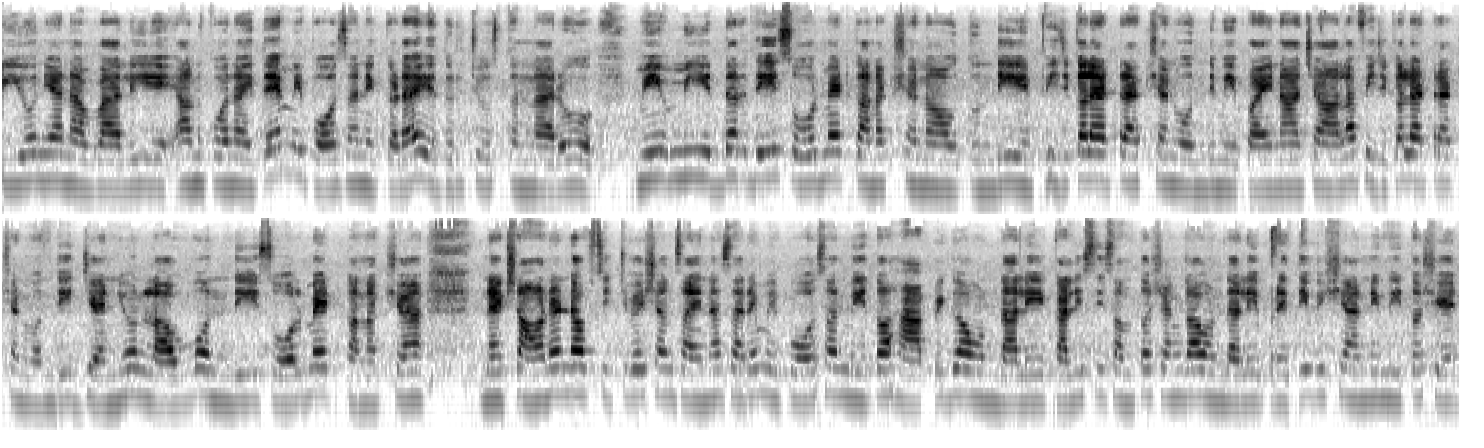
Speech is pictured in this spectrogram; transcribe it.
రియూనియన్ అవ్వాలి అనుకొని అయితే మీ పర్సన్ ఇక్కడ ఎదురు చూస్తున్నారు. మీ మీ ఇద్దరిది సోల్మేట్ కనెక్షన్ అవుతుంది. ఫిజికల్ అట్రాక్షన్ ఉంది మీ పైన. చాలా ఫిజికల్ అట్రాక్షన్ ఉంది. జెన్యున్ లవ్ ఉంది. Soulmate connection next on and off situations అయినా సరే మీ పర్సన్ మీతో హ్యాపీగా ఉండాలి కలిసి సంతోషంగా ఉండాలి ప్రతి విషయాన్ని మీతో షేర్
